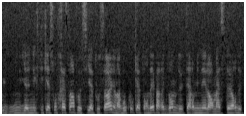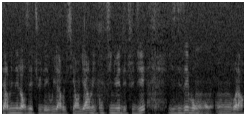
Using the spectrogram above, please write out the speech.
il y a une explication très simple aussi à tout ça. Il y en a beaucoup qui attendaient par exemple de terminer leur master, de terminer leurs études. Et oui, la Russie en guerre, mais ils continuaient d'étudier. Ils se disaient bon, on, voilà.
